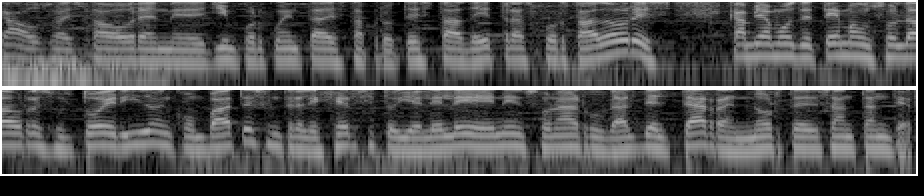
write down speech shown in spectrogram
caos a esta hora en Medellín por cuenta de esta protesta de transportadores. Cambiamos de tema, un soldado resultó herido en combates entre el ejército y el ELN en zona rural del Tarra, en norte de Santander.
